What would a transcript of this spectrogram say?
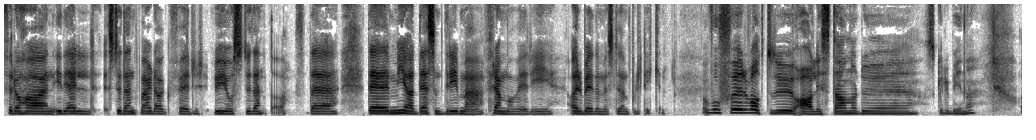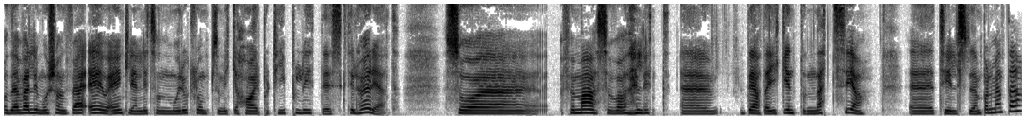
for å ha en ideell studenthverdag for UiO-studenter. Så det, det er mye av det som driver meg fremover i arbeidet med studentpolitikken. Hvorfor valgte du A-lista når du eh, skulle begynne? Og det er veldig morsomt, for jeg er jo egentlig en litt sånn moroklump som ikke har partipolitisk tilhørighet. Så eh, for meg så var det litt eh, det at jeg gikk inn på nettsida eh, til studentparlamentet.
